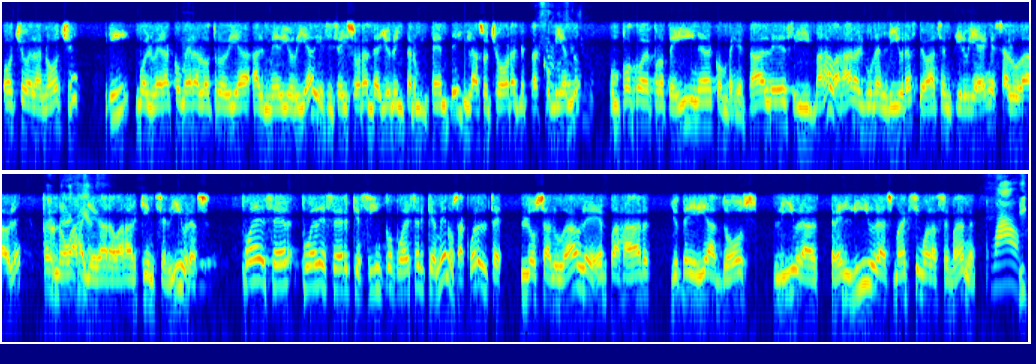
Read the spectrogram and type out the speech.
8 de la noche y volver a comer al otro día al mediodía, 16 horas de ayuno intermitente y las 8 horas que estás comiendo, un poco de proteína con vegetales y vas a bajar algunas libras, te vas a sentir bien, es saludable, pero no vas a llegar a bajar 15 libras. Puede ser, puede ser que 5, puede ser que menos. Acuérdense, lo saludable es bajar, yo te diría, 2 libras, 3 libras máximo a la semana. Wow. ¿Y,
